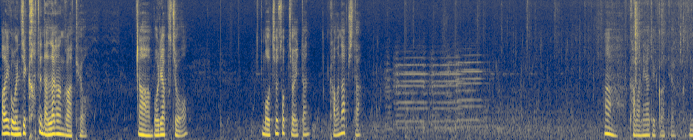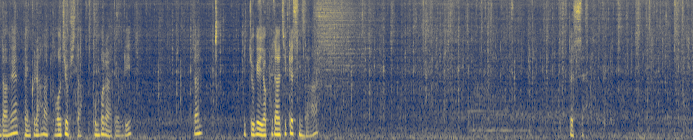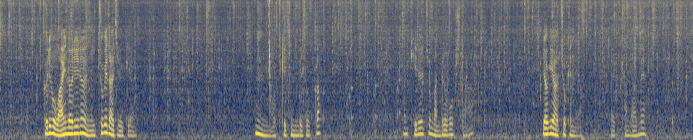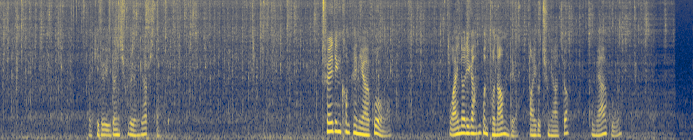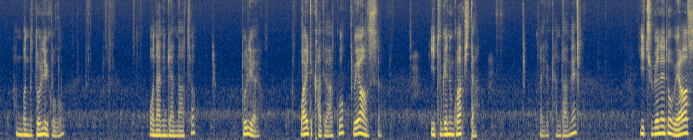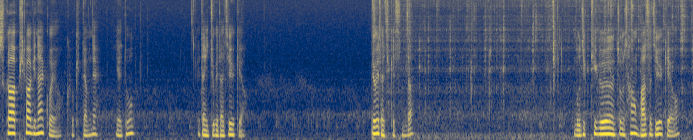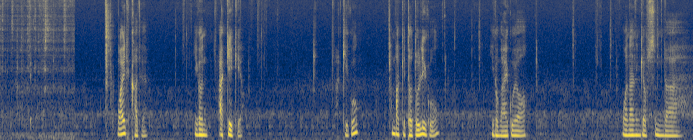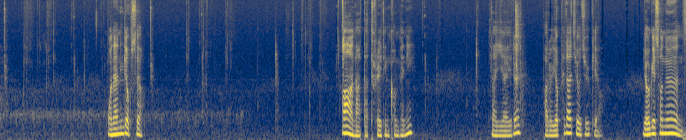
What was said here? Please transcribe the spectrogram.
아, 이거 왠지 카드 날라간 것 같아요. 아, 머리 아프죠? 뭐 어쩔 수 없죠, 일단. 감안합시다. 아 감안해야 될 것 같아요 그런 다음에 뱅크를 하나 더 지읍시다 돈 벌어야 돼요 우리 일단 이쪽에 옆에다 짓겠습니다 됐어요 그리고 와이너리는 이쪽에다 지을게요. 음, 어떻게 짓는 게 좋을까? 일단 길을 좀 만들어 봅시다. 여기가 좋겠네요. 자, 이렇게 한 다음에 자, 길을 이런 식으로 연결합시다. Trading Company하고 와이너리가 한 번 더 나오면 돼요. 아 이거 중요하죠? 구매하고 한 번 더 돌리고 원하는 게 안 나왔죠? 돌려요. 와일드카드하고 warehouse 이 두 개는 구합시다. 자 이렇게 한 다음에 이 주변에도 warehouse가 필요하긴 할 거예요. 그렇기 때문에 얘도 일단 이쪽에다 지을게요. 여기다 짓겠습니다. 로직틱은 좀 상황 봐서 지을게요. 와일드카드 이건 아낄게요. 아끼고 한 바퀴 더 돌리고 이거 말고요. 원하는 게 없습니다. 원하는 게 없어요. 아 나왔다 Trading Company 자 이 아이를 바로 옆에다 지어줄게요. 여기서는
